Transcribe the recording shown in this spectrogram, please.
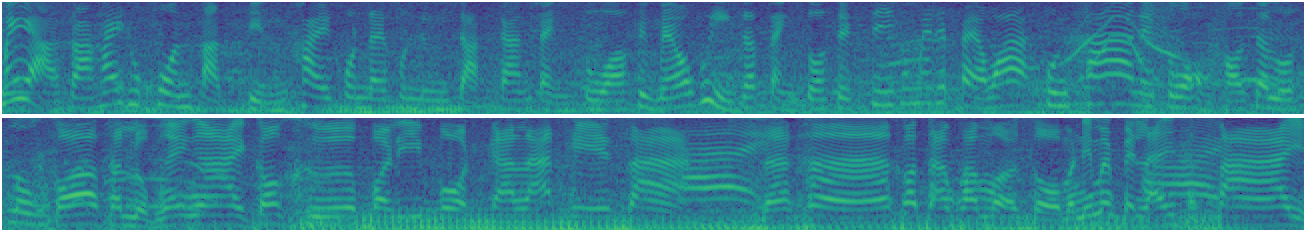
ไม่อยากจะให้ทุกคนตัดสินใครคนใดคนหนึ่งจากการแต่งตัว ถึงแม้ว่าผู้หญิงจะแต่งตัวเซ็กซี่ก็ไม่ได้แปลว่าคุณค่าในตัวของเขาจะลดลง ก็สรุปง่าย ๆ ก็คือบริบทการละเทศะใช่ นะคะ ก็ตามความเหมาะสมอันนี้มันเป็นไลฟ์สไตล์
